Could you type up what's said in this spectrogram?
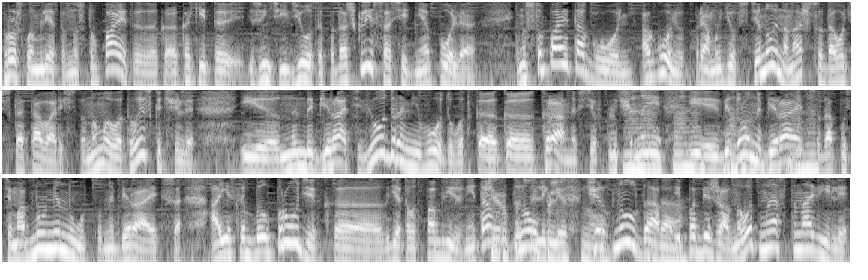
прошлым летом наступает, э, какие-то, извините, идиоты подожгли соседнее поле, и наступает огонь. Огонь вот прям идет стеной на наше садоводческое товарищество. Но мы вот выскочили, и набирать ведрами воду, вот краны все включены, uh-huh, и ведро uh-huh. набирать набирается, угу. допустим, одну минуту набирается. А если был прудик э, где-то вот поближе, не там черпнул, далеко, плеснул. черпнул, да, да, и побежал. Но вот мы остановили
